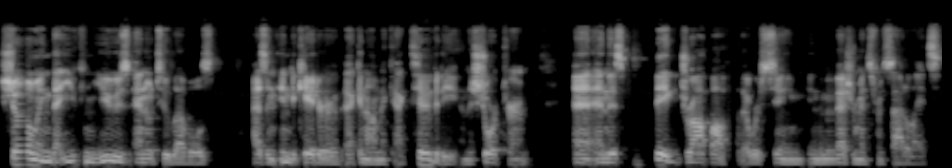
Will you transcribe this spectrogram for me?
showing that you can use NO2 levels as an indicator of economic activity in the short term. And, and this big drop off that we're seeing in the measurements from satellites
